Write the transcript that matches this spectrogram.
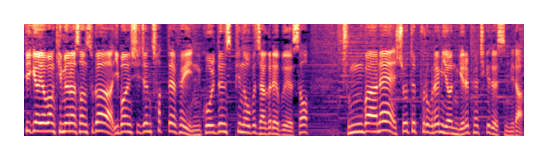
피겨 여왕 김연아 선수가 이번 시즌 첫 대회인 골든 스핀 오브 자그레브에서 중반에 쇼트 프로그램 연기를 펼치게 됐습니다.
